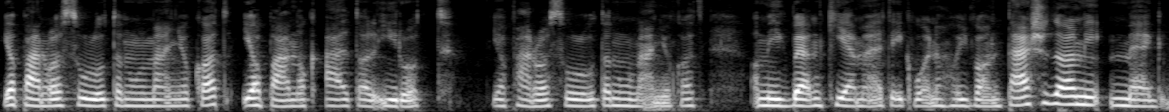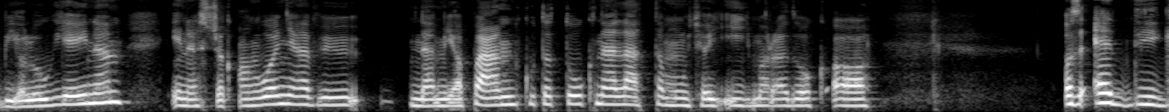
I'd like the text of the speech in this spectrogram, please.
Japánról szóló tanulmányokat, japánok által írott Japánról szóló tanulmányokat, amikben kiemelték volna, hogy van társadalmi, meg biológiai nem. Én ezt csak angol nyelvű, nem japán kutatóknál láttam, úgyhogy így maradok a, az eddig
